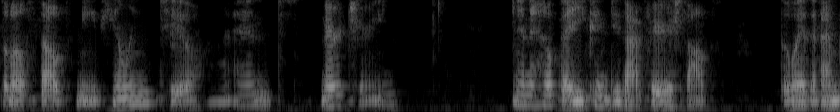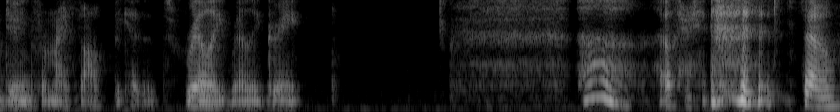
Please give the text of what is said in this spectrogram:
little selves need healing too and nurturing. And I hope that you can do that for yourselves the way that I'm doing for myself because it's really, really great. Oh, okay. so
